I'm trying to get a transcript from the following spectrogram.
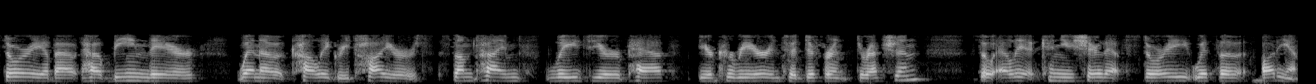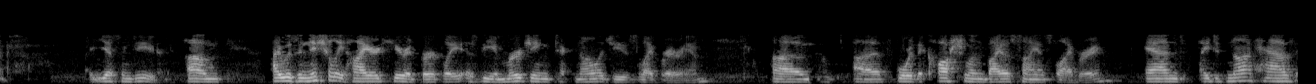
story about how being there when a colleague retires sometimes leads your path, your career into a different direction. So Elliot, can you share that story with the audience? Yes, indeed. Um, I was initially hired here at Berkeley as the Emerging Technologies Librarian um, uh, for the Koshland Bioscience Library, and I did not have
